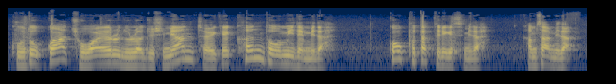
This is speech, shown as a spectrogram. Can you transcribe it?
구독과 좋아요를 눌러주시면 저에게 큰 도움이 됩니다. 꼭 부탁드리겠습니다. 감사합니다.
